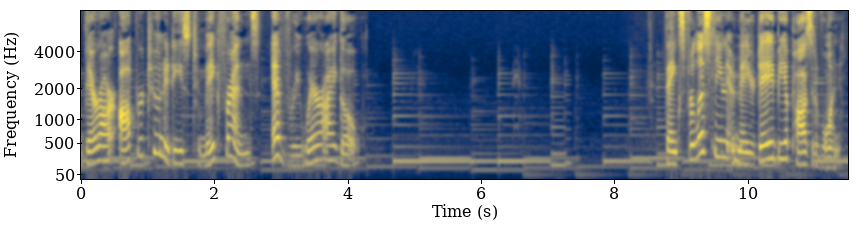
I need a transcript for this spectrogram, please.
There are opportunities to make friends everywhere I go. Thanks for listening, and may your day be a positive one.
